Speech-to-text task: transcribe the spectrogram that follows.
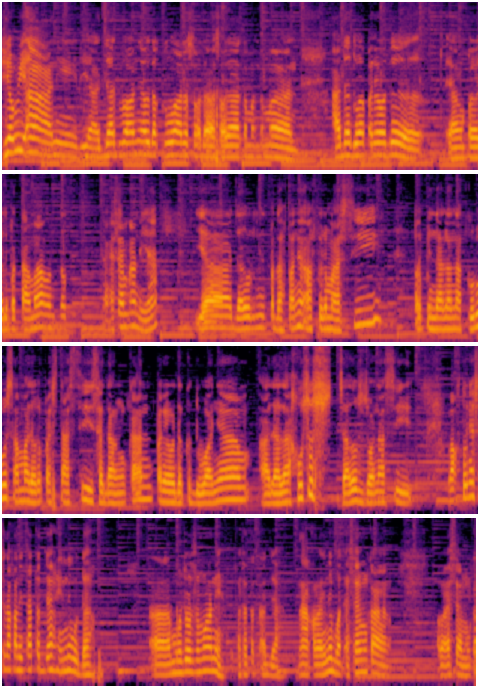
here we are nih dia jadwalnya udah keluar saudara-saudara teman-teman. Ada dua periode. Yang periode pertama untuk yang SMA nih ya. Ya jalur ini pendaftarannya afirmasi perpindahan anak guru sama jalur prestasi. Sedangkan periode keduanya adalah khusus jalur zonasi. Waktunya silahkan dicatat ya ini udah uh, muncul semua nih catat aja. Nah kalau ini buat SMK kalau SMK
